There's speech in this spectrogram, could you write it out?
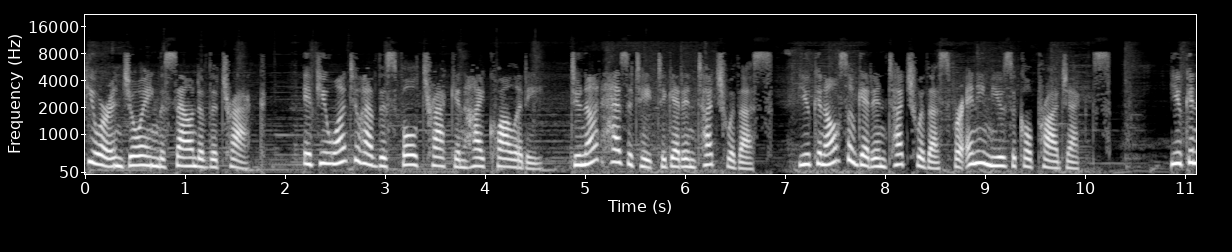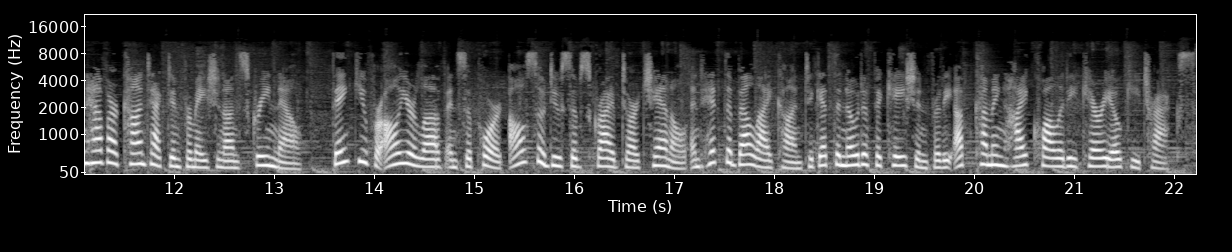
you are enjoying the sound of the track. If you want to have this full track in high quality, do not hesitate to get in touch with us. You can also get in touch with us for any musical projects. You can have our contact information on screen now. Thank you for all your love and support also do subscribe to our channel and hit the bell icon to get the notification for the upcoming high quality karaoke tracks.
